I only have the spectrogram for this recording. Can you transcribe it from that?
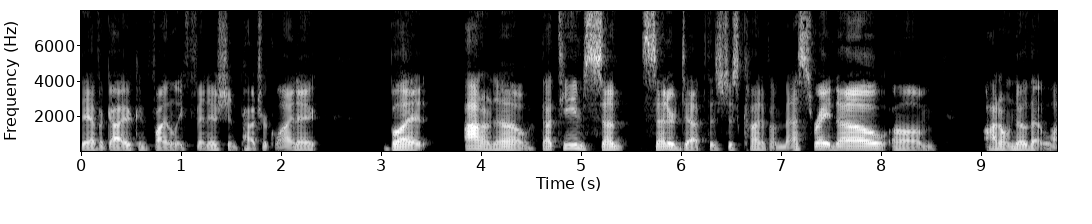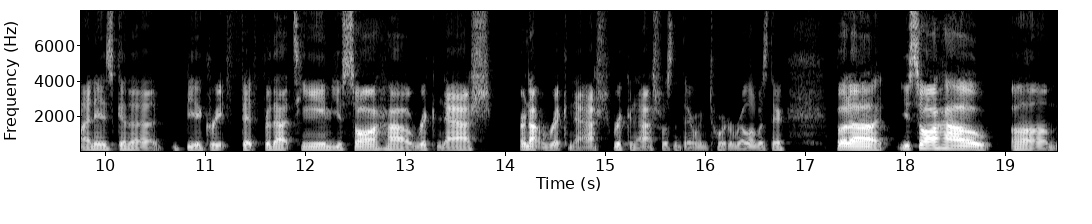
they have a guy who can finally finish in Patrik Laine. But I don't know. That team's center depth is just kind of a mess right now. Um, I don't know that Laine is going to be a great fit for that team. You saw how Rick Nash, or not Rick Nash, Rick Nash wasn't there when Tortorella was there, but uh, you saw how um,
